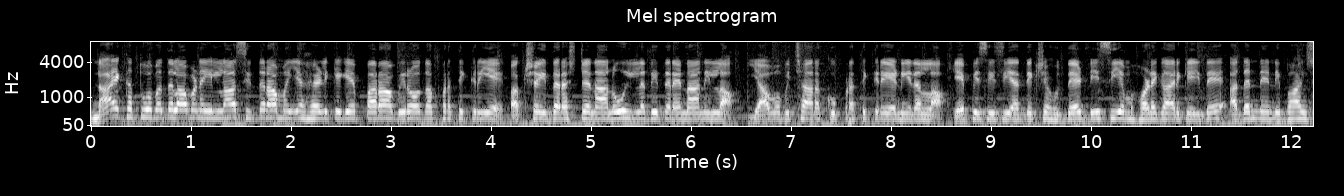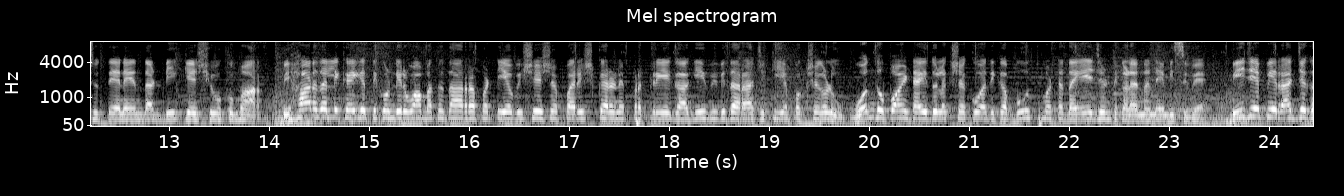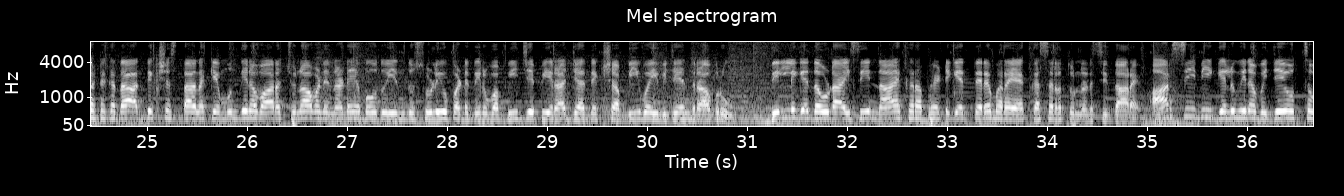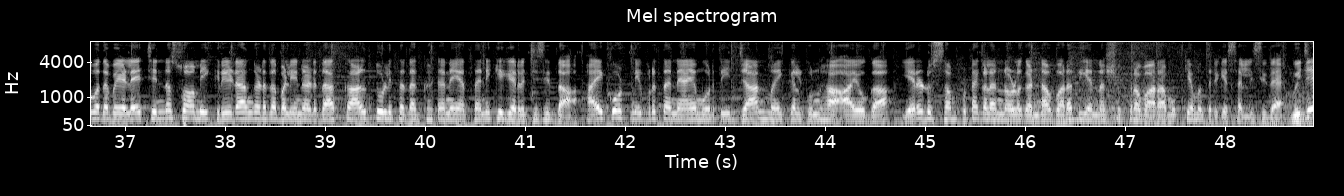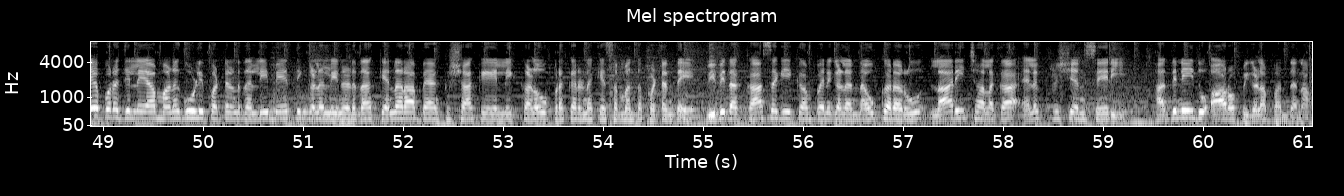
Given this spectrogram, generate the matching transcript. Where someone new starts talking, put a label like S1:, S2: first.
S1: ನಾಯಕತ್ವ ಬದಲಾವಣೆ ಇಲ್ಲ, ಸಿದ್ದರಾಮಯ್ಯ ಹೇಳಿಕೆಗೆ ಪರ ವಿರೋಧ ಪ್ರತಿಕ್ರಿಯೆ. ಪಕ್ಷ ಇದ್ದರಷ್ಟೇ ನಾನು, ಇಲ್ಲದಿದ್ದರೆ ನಾನಿಲ್ಲ. ಯಾವ ವಿಚಾರಕ್ಕೂ ಪ್ರತಿಕ್ರಿಯೆ ನೀಡಲ್ಲ. ಕೆಪಿಸಿಸಿ ಅಧ್ಯಕ್ಷ ಹುದ್ದೆ ಡಿಸಿಎಂ ಹೊಣೆಗಾರಿಕೆ ಇದೆ, ಅದನ್ನೇ ನಿಭಾಯಿಸುತ್ತೇನೆ ಎಂದ ಡಿಕೆ ಶಿವಕುಮಾರ್. ಬಿಹಾರದಲ್ಲಿ ಕೈಗೆತ್ತಿಕೊಂಡಿರುವ ಮತದಾರರ ಪಟ್ಟಿಯ ವಿಶೇಷ ಪರಿಷ್ಕರಣೆ ಪ್ರಕ್ರಿಯೆಗಾಗಿ ವಿವಿಧ ರಾಜಕೀಯ ಪಕ್ಷಗಳು ಒಂದು ಪಾಯಿಂಟ್ ಐದು ಲಕ್ಷಕ್ಕೂ ಅಧಿಕ ಬೂತ್ ಮಟ್ಟದ ಏಜೆಂಟ್ಗಳನ್ನು ನೇಮಿಸಿವೆ. ಬಿಜೆಪಿ ರಾಜ್ಯ ಘಟಕದ ಅಧ್ಯಕ್ಷ ಸ್ಥಾನಕ್ಕೆ ಮುಂದಿನ ವಾರ ಚುನಾವಣೆ ನಡೆಯಬಹುದು ಎಂದು ಸುಳಿವು ಪಡೆದಿರುವ ಬಿಜೆಪಿ ರಾಜ್ಯಾಧ್ಯಕ್ಷ ಬಿವೈ ವಿಜೇಂದ್ರ ಅವರು ದಿಲ್ಲಿಗೆ ದೌಡಾಯಿಸಿ ನಾಯಕರ ಭೇಟಿಗೆ ತೆರೆಮರೆಯ ಕಸರತ್ತು ನಡೆಸಿದ್ದಾರೆ. ಆರ್ಸಿಬಿ ಗೆಲುವಿನ ವಿಜಯೋತ್ಸವದ ವೇಳೆ ಚಿನ್ನಸ್ವಾಮಿ ಕ್ರೀಡಾಂಗಣದ ಬಳಿ ನಡೆದ ಕಾಲ್ತುಳಿತದ ಘಟನೆಯ ತನಿಖೆಗೆ ರಚಿಸಿದ್ದ ಹೈಕೋರ್ಟ್ ನಿವೃತ್ತ ನ್ಯಾಯಮೂರ್ತಿ ಜಾನ್ ಮೈಕೆಲ್ ಕುನ್ಹಾ ಆಯೋಗ ಎರಡು ಸಂಪುಟಗಳನ್ನೊಳಗೊಂಡ ವರದಿಯನ್ನ ಶುಕ್ರವಾರ ಮುಖ್ಯಮಂತ್ರಿಗೆ ಸಲ್ಲಿಸಿದೆ. ವಿಜಯಪುರ ಜಿಲ್ಲೆಯ ಮನಗೂಳಿ ಪಟ್ಟಣದಲ್ಲಿ ಮೇ ತಿಂಗಳಲ್ಲಿ ನಡೆದ ಕೆನರಾ ಬ್ಯಾಂಕ್ ಶಾಖೆಯಲ್ಲಿ ಕಳವು ಪ್ರಕರಣಕ್ಕೆ ಸಂಬಂಧಪಟ್ಟಂತೆ ವಿವಿಧ ಖಾಸಗಿ ಕಂಪನಿಗಳ ನೌಕರರು, ಲಾರಿ ಚಾಲಕ, ಎಲೆಕ್ಟ್ರಿಷಿಯನ್ ಸೇರಿ ಹದಿನೈದು ಆರೋಪಿಗಳ ಬಂಧನ.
